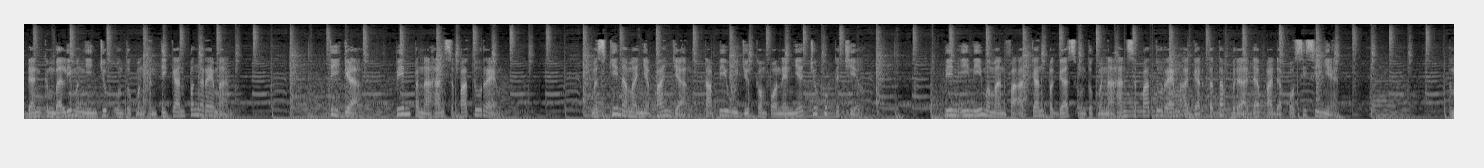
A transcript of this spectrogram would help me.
Dan kembali mengincup untuk menghentikan pengereman. 3. Pin penahan sepatu rem. Meski namanya panjang, tapi wujud komponennya cukup kecil. Pin ini memanfaatkan pegas untuk menahan sepatu rem agar tetap berada pada posisinya. 4.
